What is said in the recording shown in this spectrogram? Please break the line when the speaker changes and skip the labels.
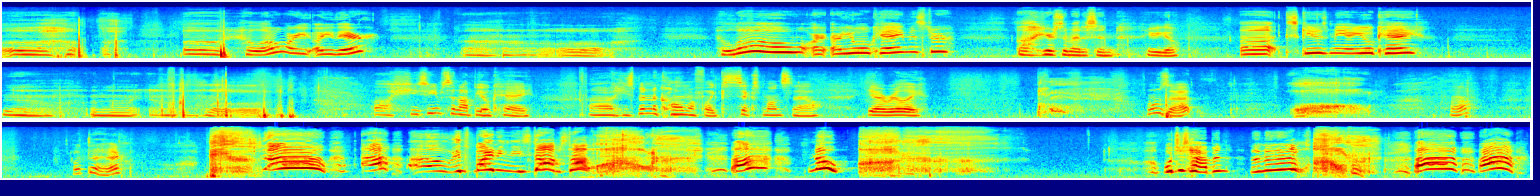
Uh, uh, hello? Are you are you there? Uh, hello? Are are you okay, mister? Uh, here's some medicine. Here you go. Uh, excuse me, are you okay? No, I'm not. Uh, he seems to not be okay. Uh, he's been in a coma for like six months now. Yeah, really. What was that? Huh? What the heck? oh! Ah! Oh! It's biting me! Stop! Stop! Ah! No! What just happened? No! No! No! no. Ah! Ah!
